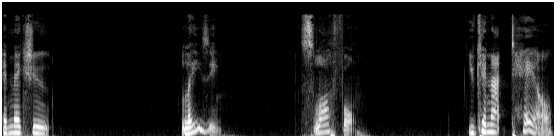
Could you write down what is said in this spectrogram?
it makes you lazy, slothful. You cannot tell.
